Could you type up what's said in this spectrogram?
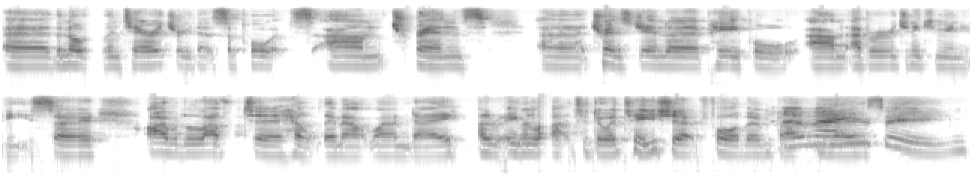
uh, the northern territory that supports um trans uh, transgender people, um, Aborigine communities. So I would love to help them out one day. I'd even like to do a T-shirt for them. But, Amazing. You know,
